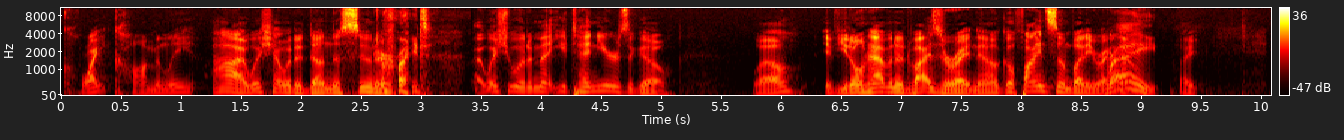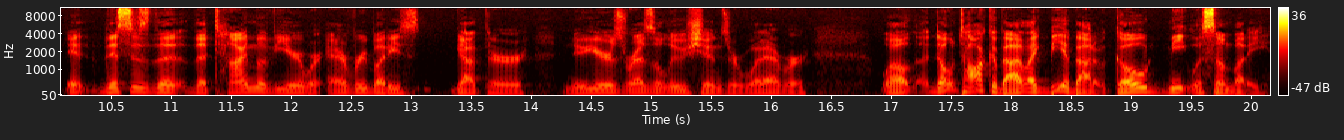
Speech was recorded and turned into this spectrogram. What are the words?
quite commonly, ah, I wish I would have done this sooner. Right. I wish I would have met you 10 years ago. Well, if you don't have an advisor right now, go find somebody right, now. Right. now. Like it this is the the time of year where everybody's got their New Year's resolutions or whatever. Well, don't talk about it, like be about it. Go meet with somebody.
